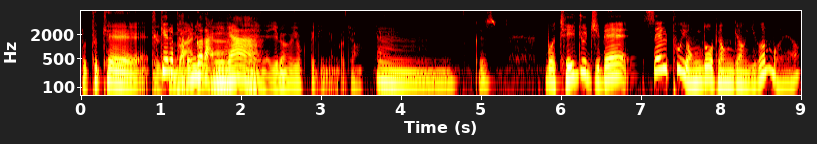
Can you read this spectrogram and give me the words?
또 특혜 특혜를 받은 것 아니냐. 예, 예. 이런 의혹들이 있는 거죠. 음, 그, 뭐, 제주 집에 셀프 용도 변경, 이건 뭐예요?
